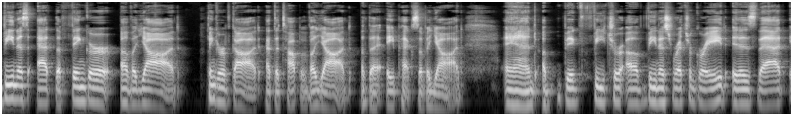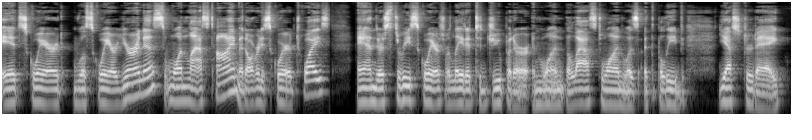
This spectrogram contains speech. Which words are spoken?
Venus at the finger of a yod, finger of God at the top of a yod, the apex of a yod. And a big feature of Venus retrograde is that it squared, will square Uranus one last time. It already squared twice. And there's three squares related to Jupiter. And one, the last one was, I believe, yesterday.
